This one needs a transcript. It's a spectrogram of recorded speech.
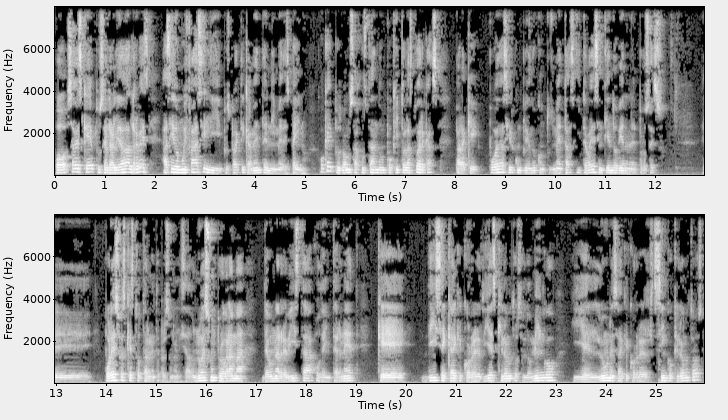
O, ¿sabes qué? Pues en realidad al revés. Ha sido muy fácil y pues prácticamente ni me despeino. Ok, pues vamos ajustando un poquito las tuercas para que puedas ir cumpliendo con tus metas y te vayas sintiendo bien en el proceso. Eh, por eso es que es totalmente personalizado. No es un programa de una revista o de internet que dice que hay que correr 10 kilómetros el domingo y el lunes hay que correr 5 kilómetros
